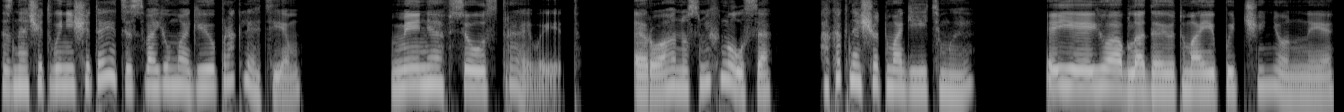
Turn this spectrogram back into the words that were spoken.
Значит, вы не считаете свою магию проклятием? Меня все устраивает. Эруан усмехнулся. А как насчет магии тьмы? Ею обладают мои подчиненные.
